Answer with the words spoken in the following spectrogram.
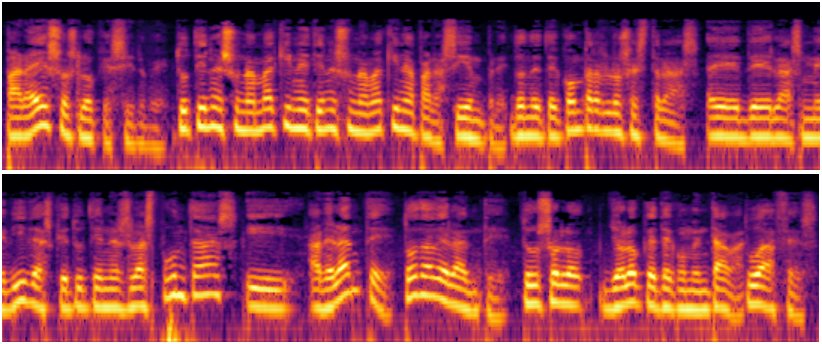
Para eso es lo que sirve. Tú tienes una máquina y tienes una máquina para siempre, donde te compras los strass eh, de las medidas que tú tienes las puntas y adelante, todo adelante. Tú solo, yo lo que te comentaba, tú haces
